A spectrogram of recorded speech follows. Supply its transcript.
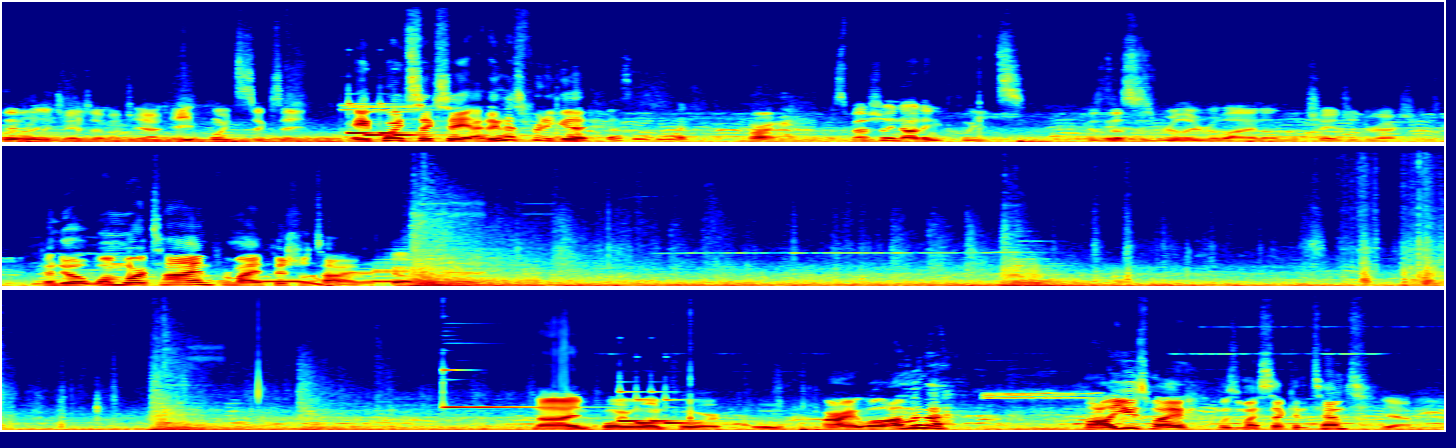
Didn't really change that much. Yeah, 8.68. 8.68. I think that's pretty good. That's not bad. All right. Especially not in cleats, because this is really relying on the change of direction. Gonna do it one more time for my official time. Go. Nine point one four. Ooh. All right. Well, I'm gonna. I'll use my. Was it my second attempt? Yeah.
